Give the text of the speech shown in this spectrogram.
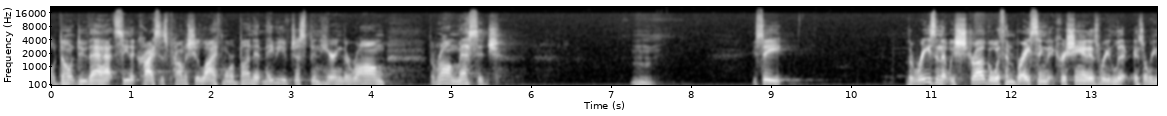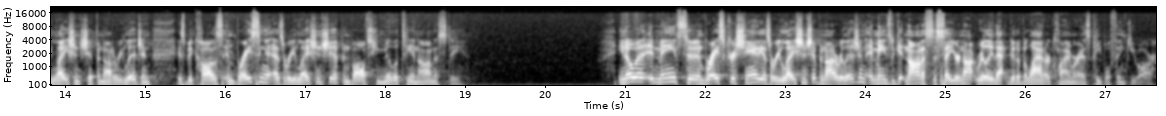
Oh, don't do that. See that Christ has promised you life more abundant. Maybe you've just been hearing the wrong, the wrong message. Hmm. You see, the reason that we struggle with embracing that Christianity is, is a relationship and not a religion is because embracing it as a relationship involves humility and honesty. You know what it means to embrace Christianity as a relationship and not a religion? It means getting honest to say you're not really that good of a ladder climber as people think you are.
